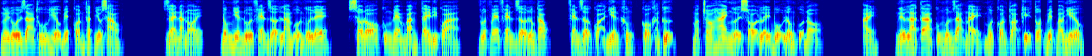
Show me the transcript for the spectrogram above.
ngươi đối gia thú hiểu biết còn thật nhiều sao? Giải Nạ nói đông nhiên đối phèn giờ làm bốn gối lễ sau đó cũng đem bàn tay đi qua vớt ve phèn giờ lông tóc phèn giờ quả nhiên không có kháng cự mặc cho hai người sò lấy bộ lông của nó ai nếu là ta cũng muốn dạng này một con tọa kỵ tốt biết bao nhiêu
